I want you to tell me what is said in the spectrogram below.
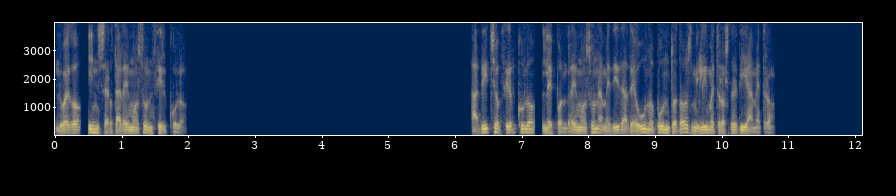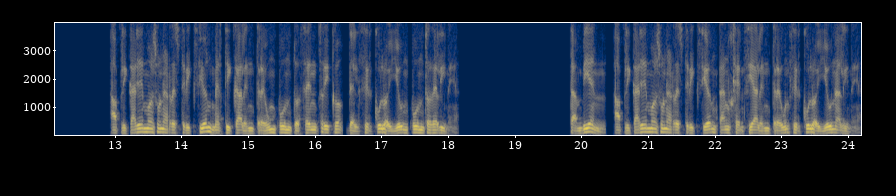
Luego, insertaremos un círculo. A dicho círculo, le pondremos una medida de 1.2 milímetros de diámetro. Aplicaremos una restricción vertical entre un punto céntrico del círculo y un punto de línea. También, aplicaremos una restricción tangencial entre un círculo y una línea.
